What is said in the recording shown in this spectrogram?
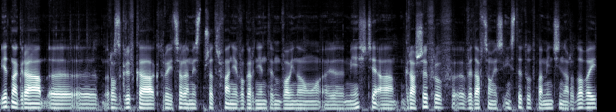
jedna gra, e, e, rozgrywka, której celem jest przetrwanie w ogarniętym wojną mieście, a gra szyfrów wydawcą jest Instytut Pamięci Narodowej.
